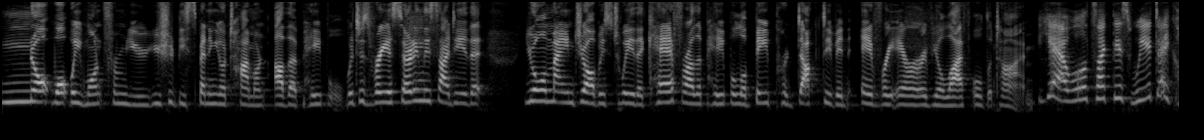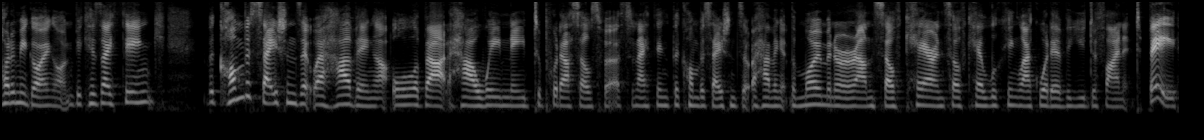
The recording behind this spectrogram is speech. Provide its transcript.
not what we want from you. You should be spending your time on other people, which is reasserting this idea that your main job is to either care for other people or be productive in every area of your life all the time. Yeah, well, it's like this weird dichotomy going on because I think the conversations that we're having are all about how we need to put ourselves first. And I think the conversations that we're having at the moment are around self care and self care looking like whatever you define it to be,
